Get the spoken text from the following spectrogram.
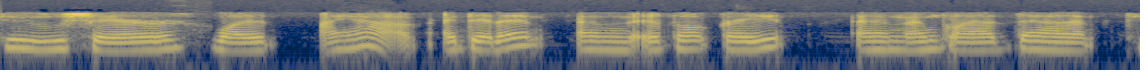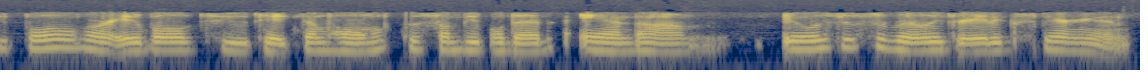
to share what I have. I did it and it felt great. And I'm glad that people were able to take them home because some people did. And um, it was just a really great experience.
